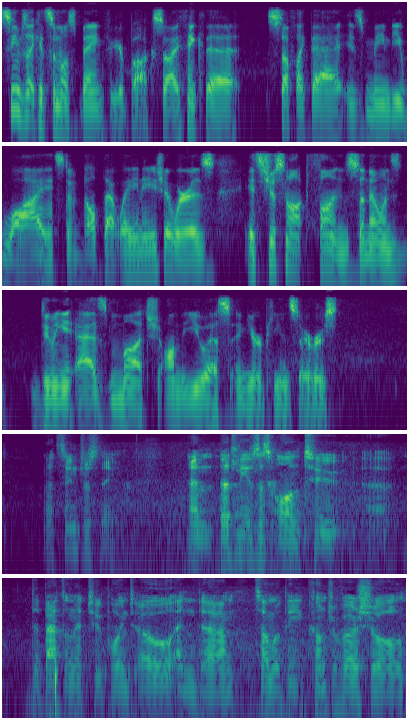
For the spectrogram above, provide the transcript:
seems like it's the most bang for your buck. So I think that stuff like that is maybe why it's developed that way in Asia, whereas it's just not fun, so no one's doing it as much on the US and European servers. That's interesting. And that leads us on to uh, the Battle.net 2.0 and um, some of the controversial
